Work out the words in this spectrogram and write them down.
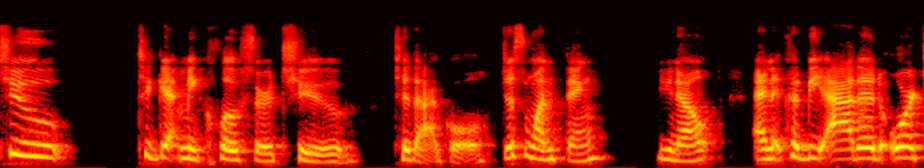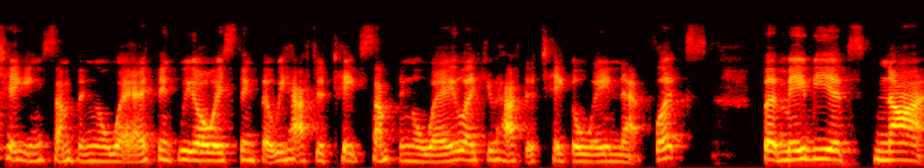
to to get me closer to to that goal. Just one thing, you know, and it could be added or taking something away. I think we always think that we have to take something away, like you have to take away Netflix, but maybe it's not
